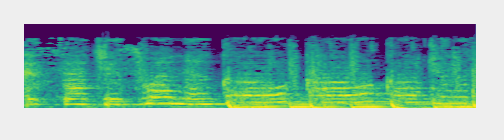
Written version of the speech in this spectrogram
Cause I just wanna go, go, go to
